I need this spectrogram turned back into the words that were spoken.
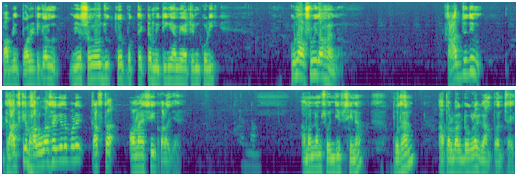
পাবলিক পলিটিক্যাল ইয়ের সঙ্গেও যুক্ত প্রত্যেকটা মিটিংয়ে আমি অ্যাটেন্ড করি। কোনো অসুবিধা হয় না। কাজ যদি গাছকে ভালোবাসা গেলে পরে কাজটা অনায়াসেই করা যায়। আমার নাম সঞ্জীব সিনহা প্রধান আপার বাগডোগরা গ্রাম পঞ্চায়েত।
